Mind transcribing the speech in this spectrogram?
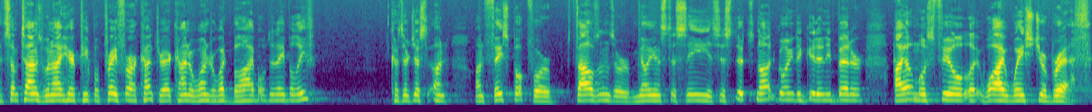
And sometimes when I hear people pray for our country, I kind of wonder what Bible do they believe? Because they're just on, on Facebook for thousands or millions to see. It's just, it's not going to get any better. I almost feel like, why waste your breath?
